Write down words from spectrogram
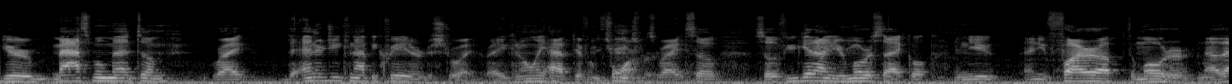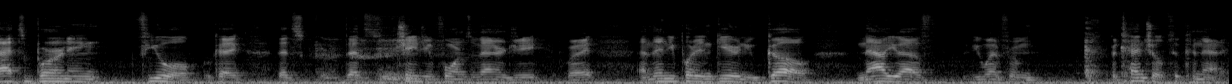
your mass momentum, right? the energy cannot be created or destroyed, right? You can only have different forms, right? So, so if you get on your motorcycle and you and you fire up the motor, now that's burning fuel, okay? That's that's changing forms of energy, right? And then you put it in gear and you go. Now you have you went from potential to kinetic,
